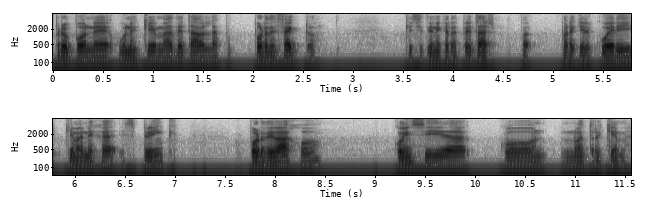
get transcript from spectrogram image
propone un esquema de tablas por defecto que se tiene que respetar para que el query que maneja Spring por debajo coincida con nuestro esquema.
